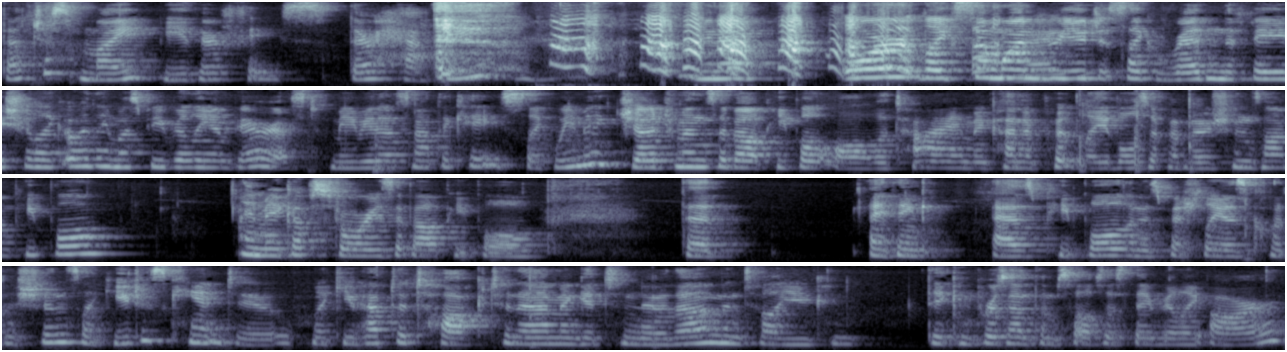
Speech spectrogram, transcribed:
that just might be their face. They're happy. you know? Or like someone who you just like red in the face, you're like, oh, they must be really embarrassed. Maybe that's not the case. Like, we make judgments about people all the time and kind of put labels of emotions on people and make up stories about people that I think as people and especially as clinicians like you just can't do like you have to talk to them and get to know them until you can they can present themselves as they really are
